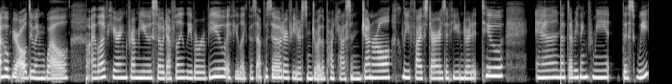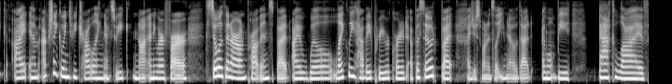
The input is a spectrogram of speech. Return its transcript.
I hope you're all doing well. I love hearing from you, so definitely leave a review if you like this episode or if you just enjoy the podcast in general. Leave five stars if you enjoyed it too. And that's everything for me this week. I am actually going to be traveling next week, not anywhere far, still within our own province, but I will likely have a pre recorded episode. But I just wanted to let you know that I won't be back live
